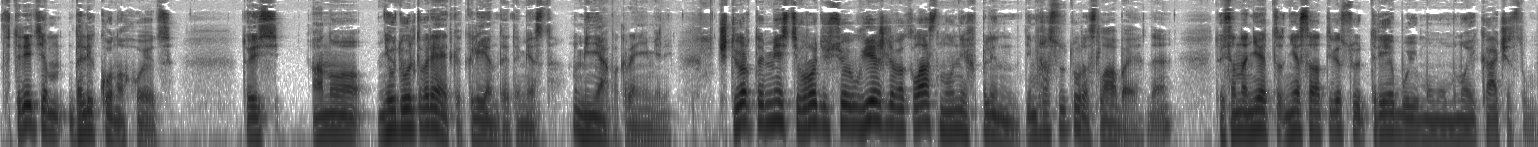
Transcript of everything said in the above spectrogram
В третьем далеко находится. То есть оно не удовлетворяет как клиента это место. Ну, меня, по крайней мере. В четвертом месте вроде все вежливо, классно, но у них, блин, инфраструктура слабая, да? То есть она не, не соответствует требуемому мной качеству.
